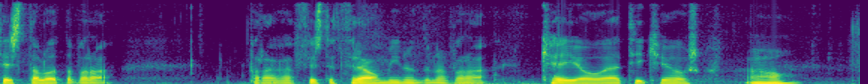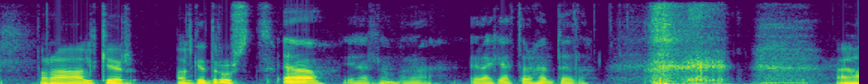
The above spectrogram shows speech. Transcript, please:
fyrsta lóta bara bara fyrstu þrjá mínúnduna bara KO eða TKO sko. já, bara algjör, algjör drúst. Já, ég held að bara er ekki eftir að hönda þetta. Já,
